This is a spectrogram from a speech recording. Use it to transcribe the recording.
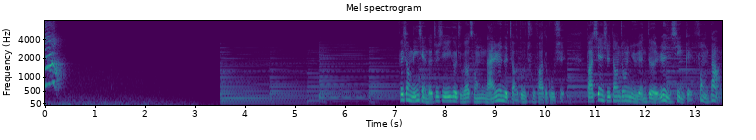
闹。非常明显的，这是一个主要从男人的角度出发的故事，把现实当中女人的任性给放大了。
